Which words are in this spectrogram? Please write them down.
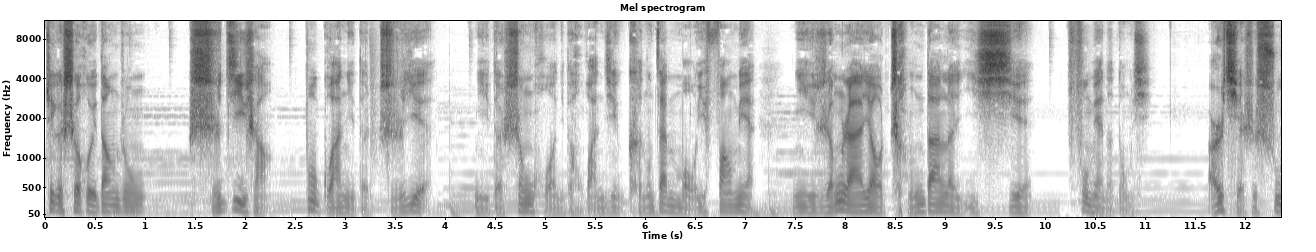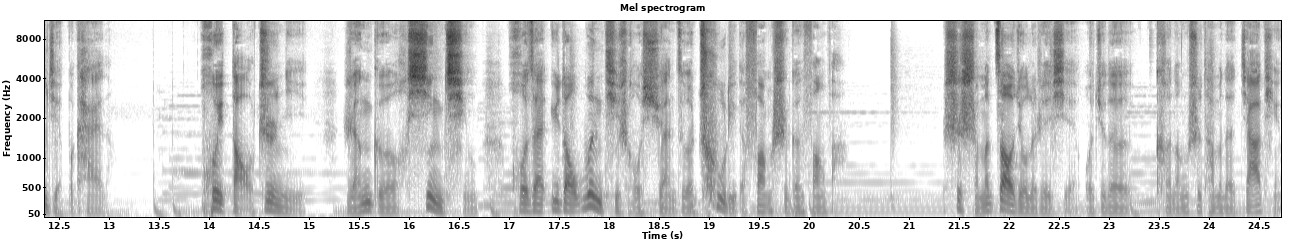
这个社会当中，实际上不管你的职业、你的生活、你的环境，可能在某一方面，你仍然要承担了一些负面的东西。而且是疏解不开的，会导致你人格、性情或在遇到问题时候选择处理的方式跟方法，是什么造就了这些？我觉得可能是他们的家庭，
